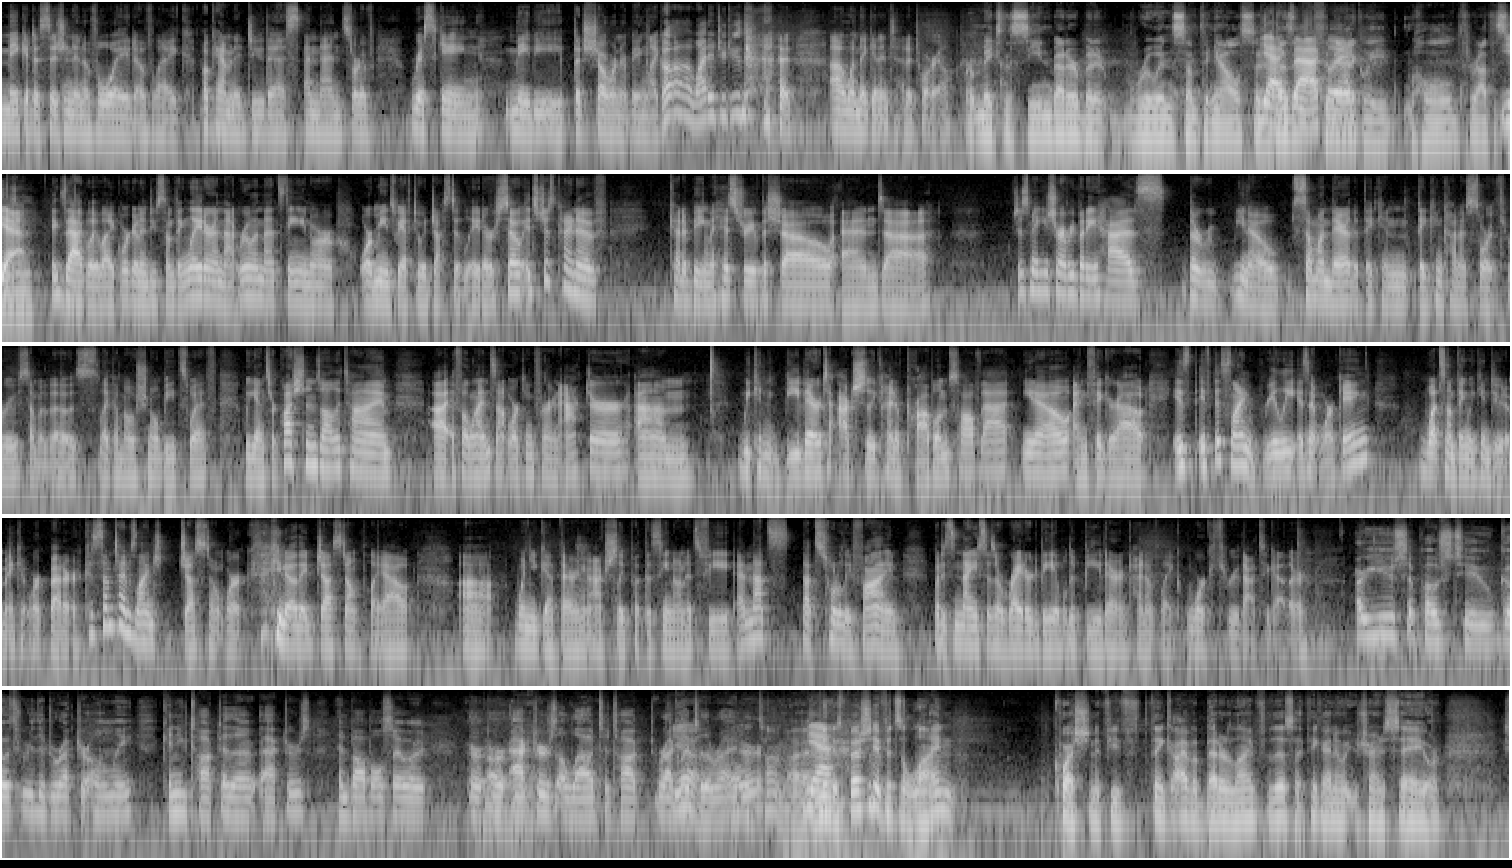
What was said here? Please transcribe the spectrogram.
make a decision in a void of like, okay, I'm going to do this, and then sort of risking maybe the showrunner being like, oh, why did you do that uh, when they get into editorial. Or it makes the scene better, but it ruins something else, and Yeah, it doesn't exactly. thematically hold throughout the season. Yeah, exactly. Like we're going to do something later, and that ruined that scene, or or means we have to adjust it later. So it's just kind of, kind of being the history of the show, and uh, just making sure everybody has the you know someone there that they can they can kind of sort through some of those like emotional beats with. We answer questions all the time. Uh, if a line's not working for an actor. Um, we can be there to actually kind of problem solve that, you know, and figure out is if this line really isn't working, what's something we can do to make it work better? Because sometimes lines just don't work. You know, they just don't play out uh, when you get there and you actually put the scene on its feet, and that's that's totally fine. But it's nice as a writer to be able to be there and kind of like work through that together. Are you supposed to go through the director only? Can you talk to the actors? And Bob also, are, are, are actors allowed to talk directly to the writer? all the time. I, I mean, especially if it's a line question. If you think I have a better line for this, I think I know what you're trying to say, or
